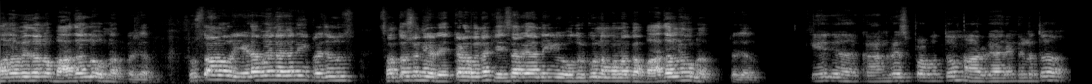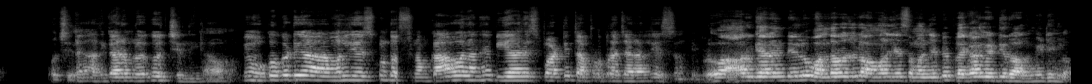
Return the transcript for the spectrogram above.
మనోవేదనలో బాధల్లో ఉన్నారు ప్రజలు. చూస్తా ఉన్నారు ఏడపోయినా కానీ ప్రజలు సంతోషంగా లేరు. ఎక్కడ పోయినా కేసీఆర్ గారిని వదులుకున్నామన్న ఒక బాధల్లో ఉన్నారు ప్రజలు. కే- కాంగ్రెస్ ప్రభుత్వం ఆరు గ్యారెంటీలతో వచ్చింది. అధికారంలోకి వచ్చింది. మేము ఒక్కొక్కటిగా అమలు చేసుకుంటూ వస్తున్నాం. కావాలనే బీఆర్ఎస్ పార్టీ తప్పుడు ప్రచారాలు చేస్తుంది. ఇప్పుడు ఆరు గ్యారంటీలు వంద రోజులు అమలు చేస్తామని చెప్పి ప్లకార్డ్ పెట్టిరు వాళ్ళు మీటింగ్లో.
